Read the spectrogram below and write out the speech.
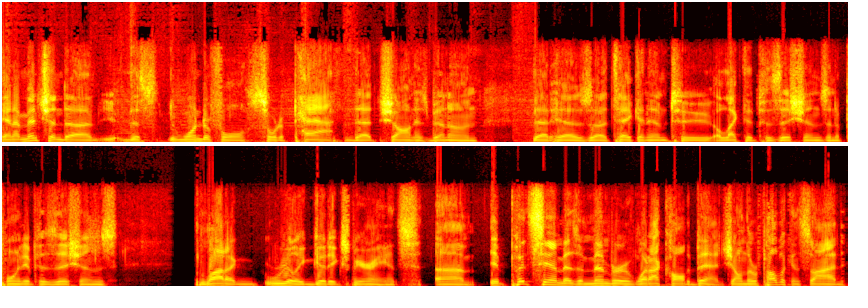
And I mentioned uh, this wonderful sort of path that Sean has been on that has uh, taken him to elected positions and appointed positions a lot of really good experience. Um, it puts him as a member of what I call the bench on the Republican side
